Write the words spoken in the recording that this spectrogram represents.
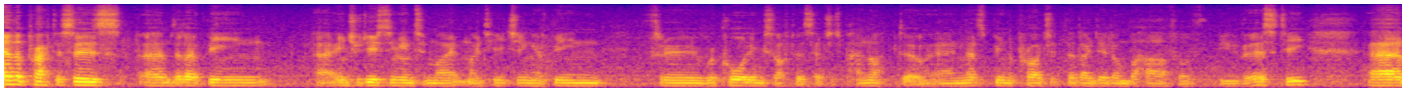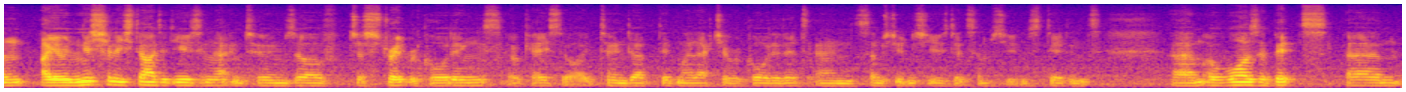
other practices um, that I've been uh, introducing into my, my teaching have been through recording software such as Panopto and that's been a project that I did on behalf of the university. Um, I initially started using that in terms of just straight recordings, okay, so I turned up, did my lecture, recorded it and some students used it, some students didn't. Um, I was a bit um,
